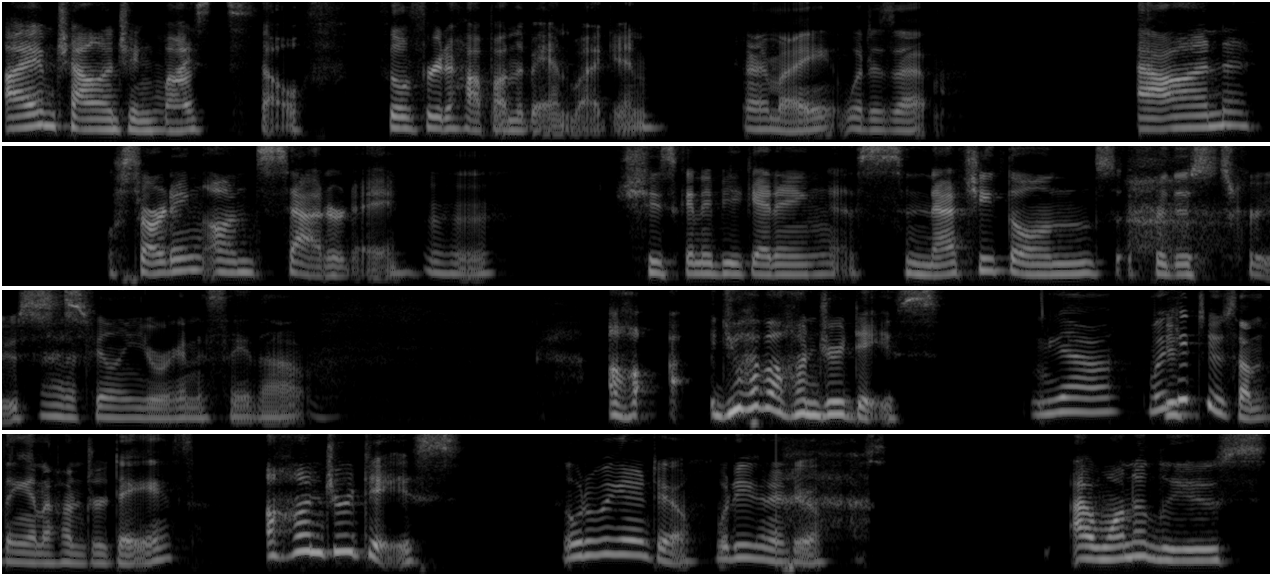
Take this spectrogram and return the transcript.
I am challenging myself. Feel free to hop on the bandwagon. I might. What is that? On starting on Saturday, hmm she's going to be getting snatchy thons for this cruise. I had a feeling you were gonna say that. Uh, you have a hundred days. Yeah, we Did- could do something in a hundred days. A hundred days. What are we gonna do? What are you gonna do? I want to lose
